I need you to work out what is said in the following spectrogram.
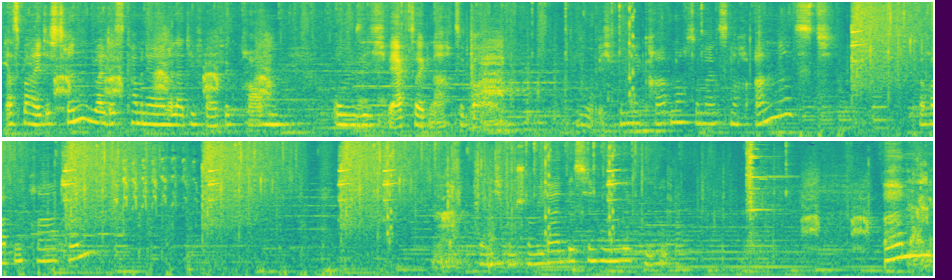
Das behalte ich drin, weil das kann man ja relativ häufig brauchen, um sich Werkzeug nachzubauen. So, ich bin mir gerade noch, solange es noch an ist, Karottenbraten. Denn ich bin schon wieder ein bisschen hungrig. Ähm,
